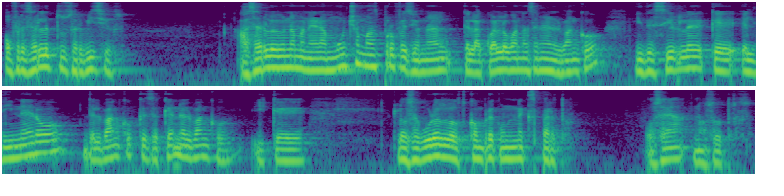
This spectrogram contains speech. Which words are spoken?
ofrecerle tus servicios hacerlo de una manera mucho más profesional de la cual lo van a hacer en el banco y decirle que el dinero del banco que se quede en el banco y que los seguros los compre con un experto, o sea, nosotros.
